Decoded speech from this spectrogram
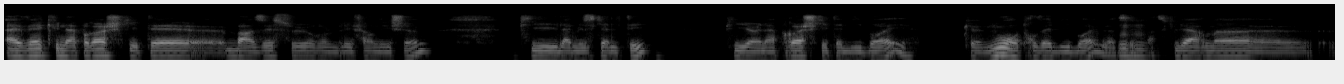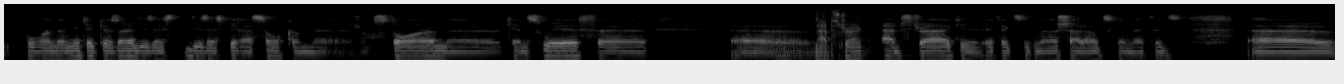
avec une approche qui était euh, basée sur les foundations, puis la musicalité, puis une approche qui était b-boy, que nous, on trouvait b-boy, mm-hmm. particulièrement euh, pour en nommer quelques-uns des, inspirations comme genre Storm, Ken Swift, euh, abstract. Abstract, effectivement. Shout out Skill Methods. Euh,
